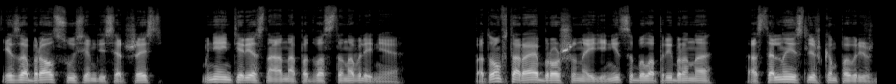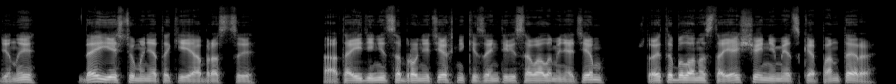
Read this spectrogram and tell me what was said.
и забрал Су-76, мне интересна она под восстановление. Потом вторая брошенная единица была прибрана, остальные слишком повреждены, да и есть у меня такие образцы. А та единица бронетехники заинтересовала меня тем, что это была настоящая немецкая «Пантера»,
